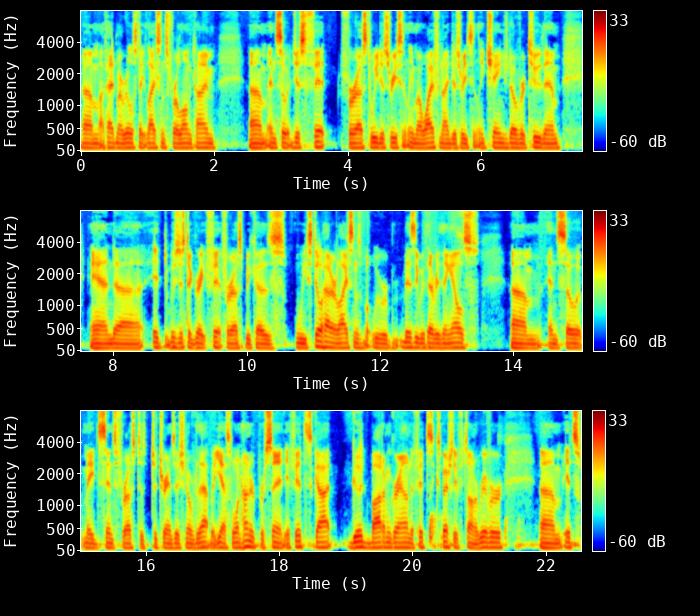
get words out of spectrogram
Um, I've had my real estate license for a long time. Um, and so it just fit for us. We just recently, my wife and I just recently changed over to them, and uh, it was just a great fit for us because we still had our license, but we were busy with everything else. Um, and so it made sense for us to, to transition over to that. But yes, 100%. If it's got good bottom ground, if it's especially if it's on a river, um, it's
